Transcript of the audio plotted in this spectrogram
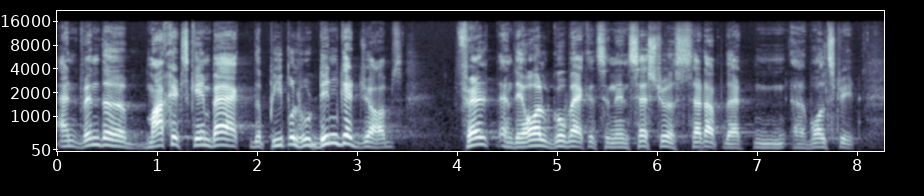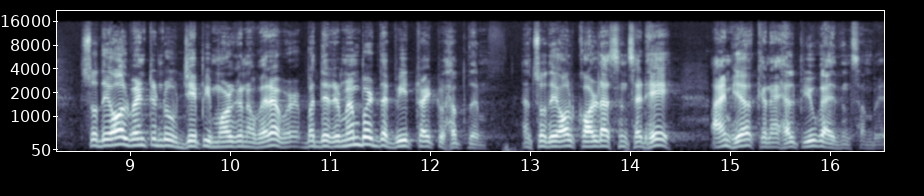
And when the markets came back, the people who didn't get jobs felt, and they all go back, it's an incestuous setup, that mm, uh, Wall Street. So they all went into JP Morgan or wherever, but they remembered that we tried to help them. And so they all called us and said, hey, I'm here, can I help you guys in some way?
